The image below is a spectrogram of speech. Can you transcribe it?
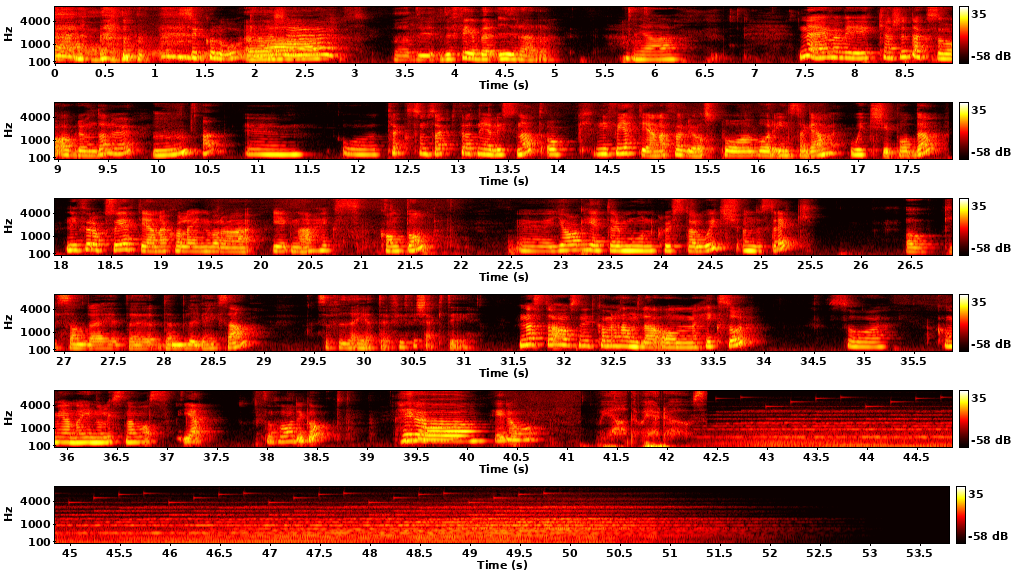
Psykolog kanske? Du, du feberyrar. Ja, Nej, men vi kanske är dags att avrunda nu. ja. Ehm, och tack som sagt för att ni har lyssnat och ni får jättegärna följa oss på vår Instagram, Witchypodden. Ni får också jättegärna kolla in våra egna häxkonton. Eh, Jag heter Moon Crystal Witch understreck. Och Sandra heter Den blyga häxan. Sofia heter Fifi Shakti. Nästa avsnitt kommer handla om häxor. Så Kom gärna in och lyssna med oss igen. Så ha det gott! Hej då! We are the weirdos!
